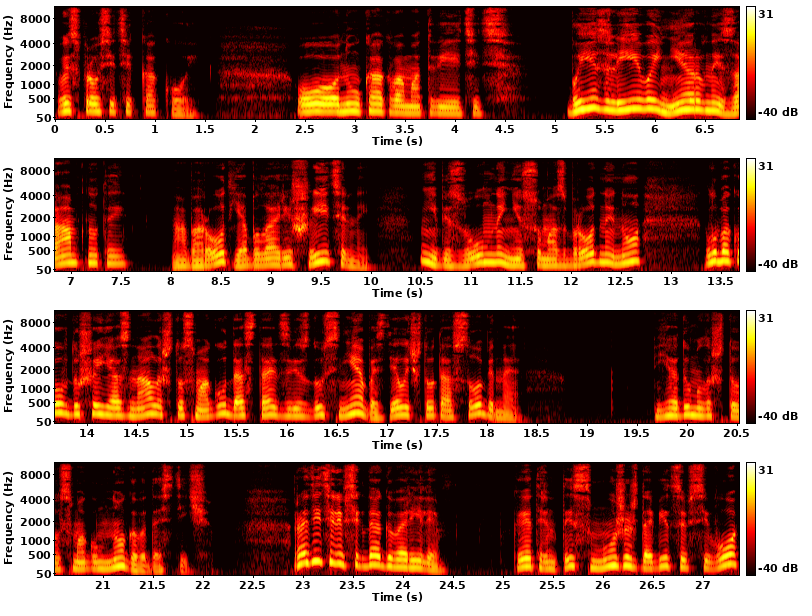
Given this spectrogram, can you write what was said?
Вы спросите, какой? О, ну как вам ответить? Боязливой, нервной, замкнутой. Наоборот, я была решительной, не безумной, не сумасбродной, но глубоко в душе я знала, что смогу достать звезду с неба, сделать что-то особенное. Я думала, что смогу многого достичь. Родители всегда говорили, «Кэтрин, ты сможешь добиться всего,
